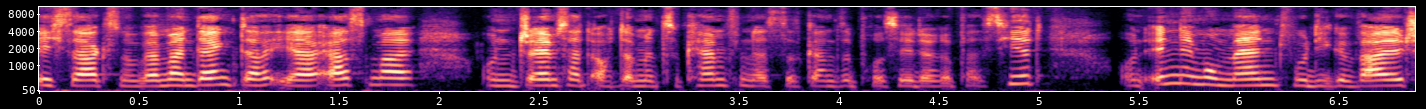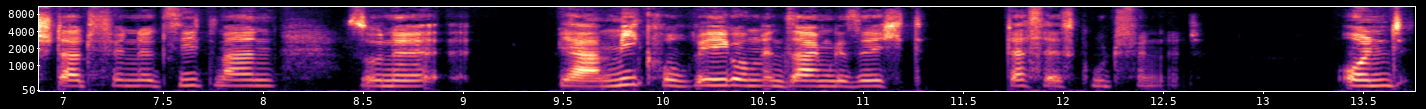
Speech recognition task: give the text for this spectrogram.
Ich sag's nur, wenn man denkt, ja erstmal, und James hat auch damit zu kämpfen, dass das ganze Prozedere passiert. Und in dem Moment, wo die Gewalt stattfindet, sieht man so eine ja, Mikroregung in seinem Gesicht, dass er es gut findet. Und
